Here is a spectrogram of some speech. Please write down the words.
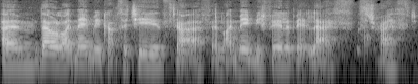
um, they'll like make me cups of tea and stuff and like make me feel a bit less stressed.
